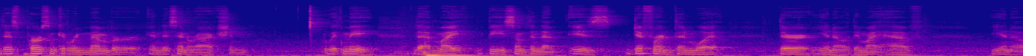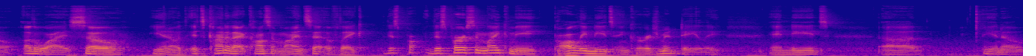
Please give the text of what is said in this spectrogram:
this person could remember in this interaction with me that might be something that is different than what they're you know they might have you know otherwise? So you know it's kind of that constant mindset of like this this person like me probably needs encouragement daily and needs uh, you know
